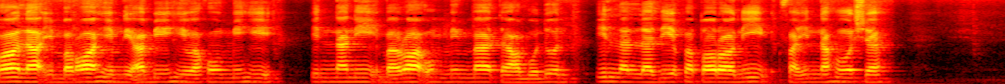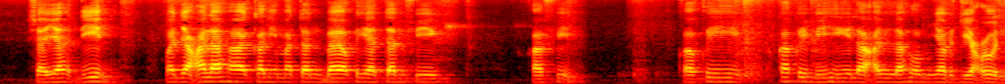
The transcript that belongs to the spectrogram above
قال إبراهيم لأبيه وقومه إنني براء مما تعبدون إلا الذي فطرني فإنه سيهدين وجعلها كلمة باقية في قفي ققيبه لعلهم يرجعون.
